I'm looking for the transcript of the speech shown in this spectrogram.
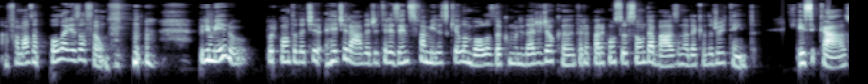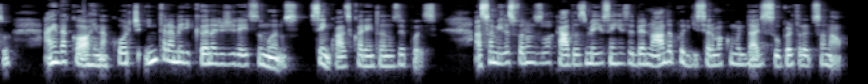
a famosa polarização. Primeiro, por conta da retirada de 300 famílias quilombolas da comunidade de Alcântara para a construção da base na década de 80. Esse caso ainda corre na Corte Interamericana de Direitos Humanos, sim, quase 40 anos depois. As famílias foram deslocadas meio sem receber nada por isso, era uma comunidade super tradicional.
